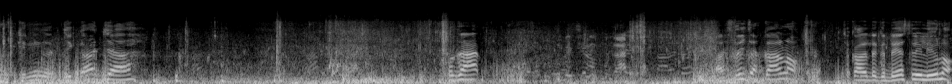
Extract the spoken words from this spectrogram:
Kalau gini ngejik aja. Pegat. Asli cakal no. Cakal ada gede asli liu no.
